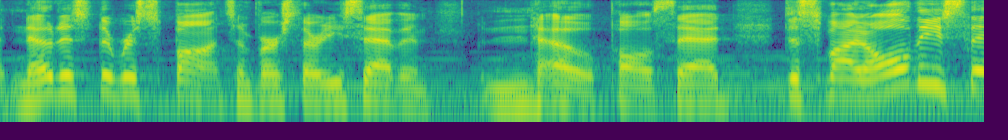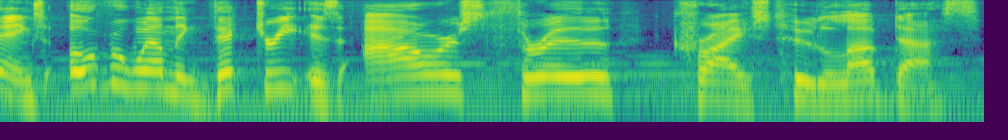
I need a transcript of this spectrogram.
But notice the response in verse 37. No, Paul said, despite all these things, overwhelming victory is ours through Christ who loved us.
